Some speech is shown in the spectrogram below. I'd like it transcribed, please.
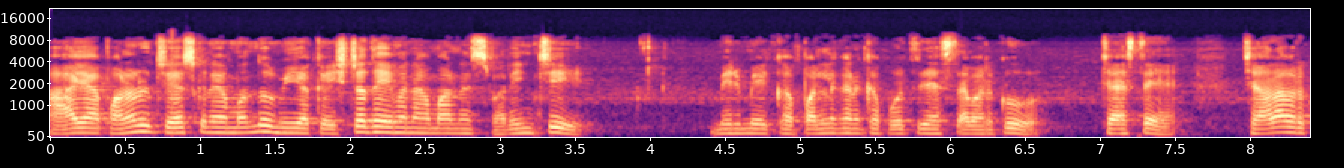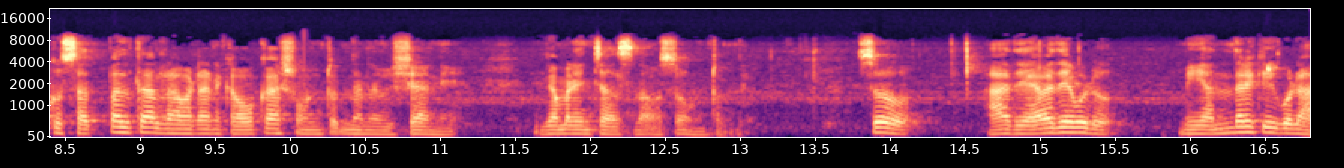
ఆయా పనులు చేసుకునే ముందు మీ యొక్క ఇష్టదైవ నామాన్ని స్మరించి మీరు మీ యొక్క పనులు కనుక పూర్తి చేస్తే వరకు చేస్తే చాలా వరకు సత్ఫలితాలు రావడానికి అవకాశం ఉంటుందన్న విషయాన్ని గమనించాల్సిన అవసరం ఉంటుంది. సో ఆ దేవదేవుడు మీ అందరికీ కూడా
